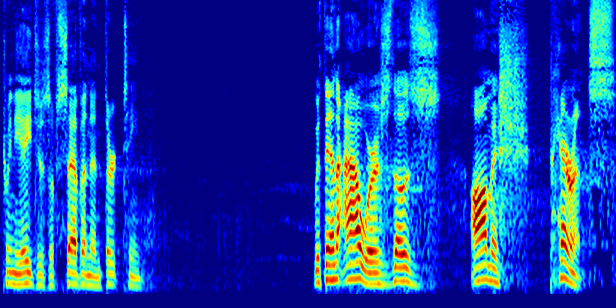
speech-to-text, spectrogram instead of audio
between the ages of 7 and 13. Within hours, those Amish parents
